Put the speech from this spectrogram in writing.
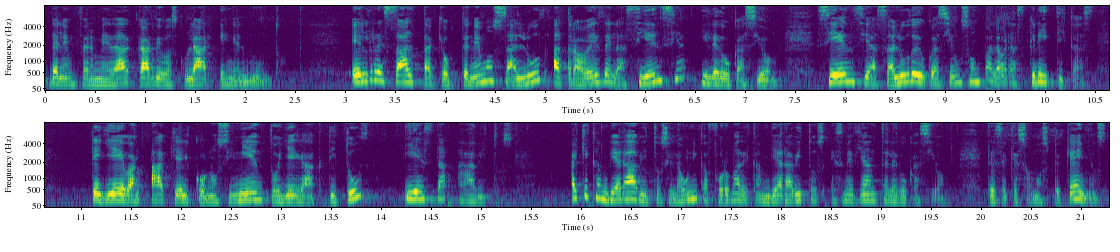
de la enfermedad cardiovascular en el mundo. Él resalta que obtenemos salud a través de la ciencia y la educación. Ciencia, salud, educación son palabras críticas que llevan a que el conocimiento llegue a actitud y esta a hábitos. Hay que cambiar hábitos y la única forma de cambiar hábitos es mediante la educación, desde que somos pequeños,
